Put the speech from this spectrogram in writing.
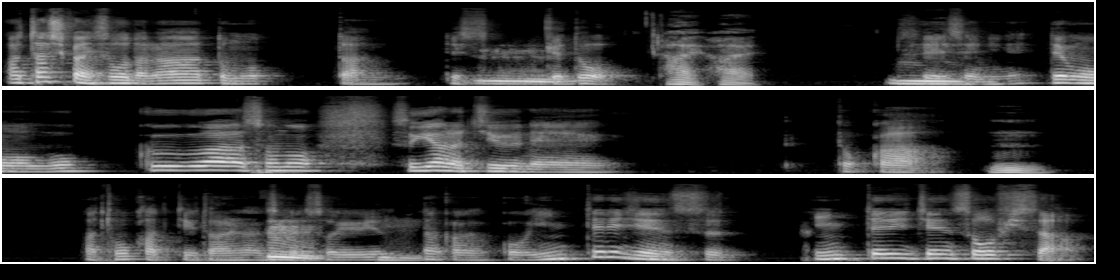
あ、確かにそうだなと思ったんですけど、はい、はい。冷静にね。でも、僕は、その、杉原中年とか、うん。まあ、とかっていうとあれなんですけど、うんそういうう、んなんかこう、インテリジェンス、インテリジェンスオフィサ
